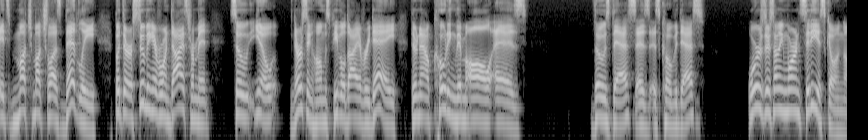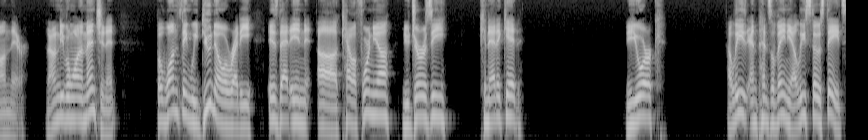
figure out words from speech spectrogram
it's much, much less deadly, but they're assuming everyone dies from it. So, you know, nursing homes, people die every day. They're now coding them all as those deaths, as, as COVID deaths. Or is there something more insidious going on there? And I don't even want to mention it. But one thing we do know already is that in uh, California, New Jersey, Connecticut, New York, at least, and Pennsylvania, at least those states,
